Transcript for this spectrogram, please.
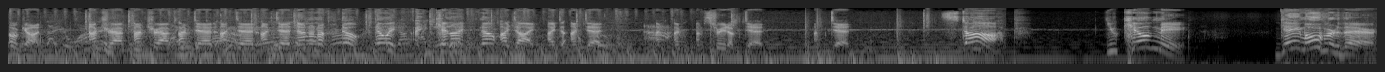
Oh god. I'm trapped, I'm trapped, I'm dead, I'm dead, I'm dead. No, no, no, no, no, wait. I, can I? No, I died. I di- I'm dead. I'm, I'm, I'm straight up dead. I'm dead. Stop! You killed me! Game over there!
